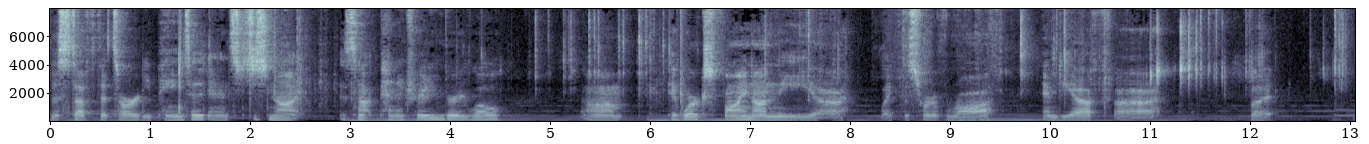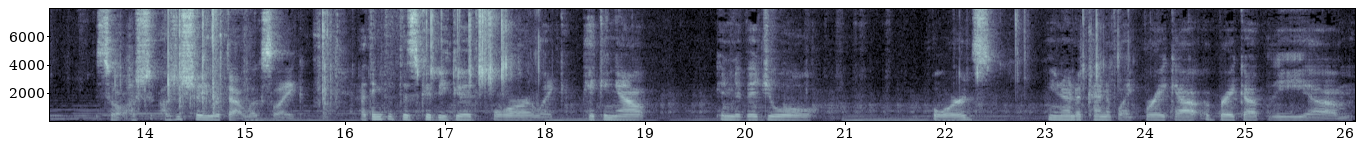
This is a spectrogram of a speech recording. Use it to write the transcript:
the stuff that's already painted, and it's just not it's not penetrating very well. Um, it works fine on the uh, like the sort of raw MDF, uh, but so I'll, I'll just show you what that looks like. I think that this could be good for like picking out individual boards, you know, to kind of like break out, break up the, um,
